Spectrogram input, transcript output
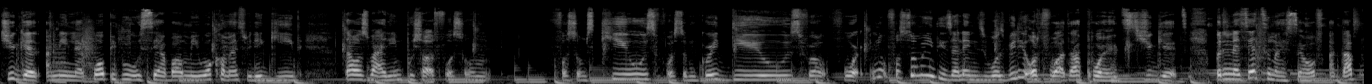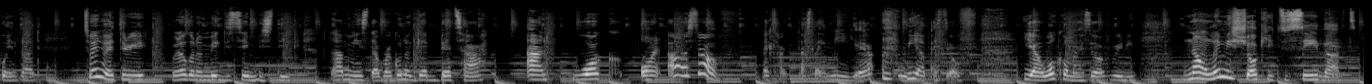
Do you get? I mean, like what people will say about me, what comments will they give? That was why I didn't push out for some for some skills, for some great deals, for for you know, for so many things. And then it was really awful at that point. You get. But then I said to myself at that point that 2023 we're not gonna make the same mistake. That means that we're gonna get better and work on ourselves. Like that's like me, yeah, me and myself. Yeah, work on myself really. Now let me shock you to say that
